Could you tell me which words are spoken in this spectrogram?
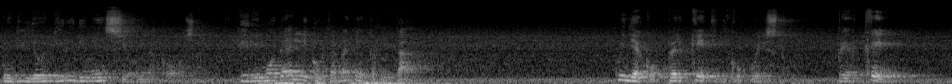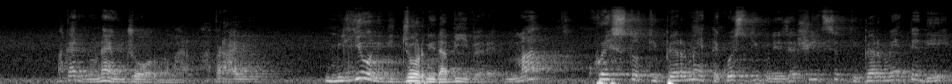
Quindi lo- ridimensioni la cosa e rimodelli completamente le priorità. Quindi ecco, perché ti dico questo? Perché magari non è un giorno, ma avrai milioni di giorni da vivere, ma questo ti permette, questo tipo di esercizio ti permette di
